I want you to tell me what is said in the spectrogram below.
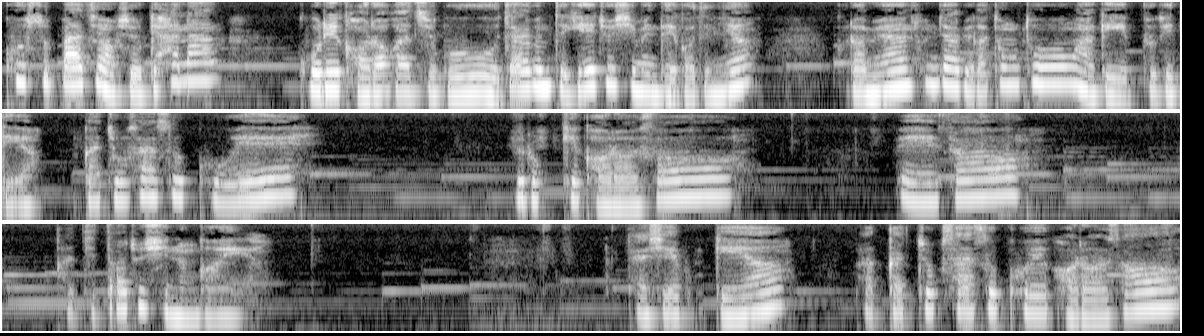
코수 빠짐없이 이렇게 하나 고리 걸어가지고 짧은뜨기 해주시면 되거든요. 그러면 손잡이가 통통하게 예쁘게 돼요. 바깥쪽 사슬코에 이렇게 걸어서 빼서 같이 떠주시는 거예요. 다시 해볼게요. 바깥쪽 사슬코에 걸어서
